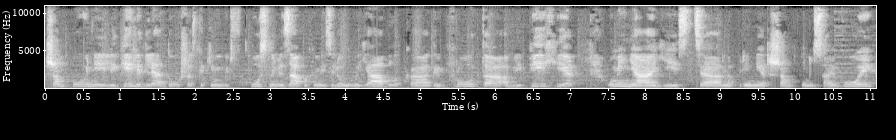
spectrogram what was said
шампуни или гели для душа с какими-нибудь вкусными запахами зеленого яблока, грейпфрута, облепихи. У меня есть, э, например, шампунь с айвой,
